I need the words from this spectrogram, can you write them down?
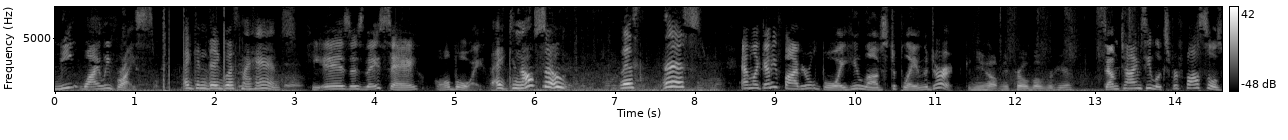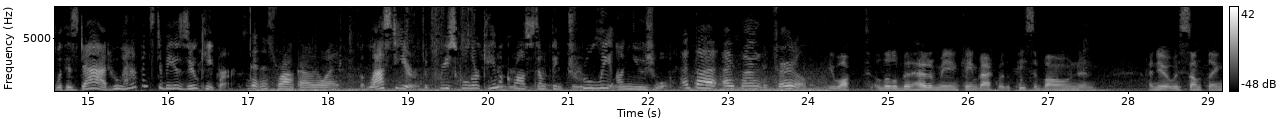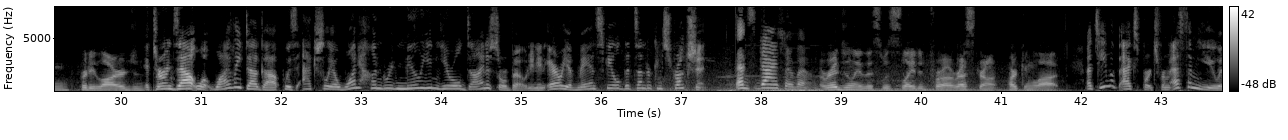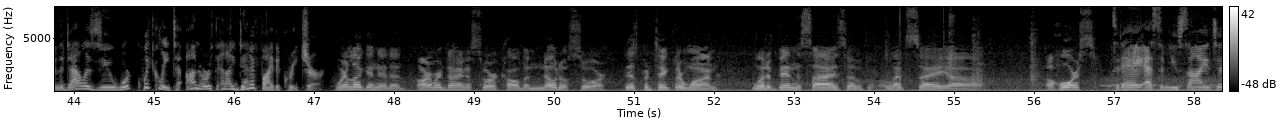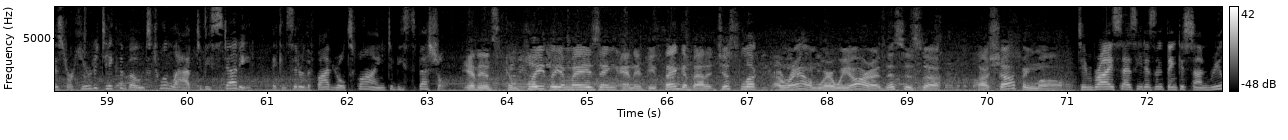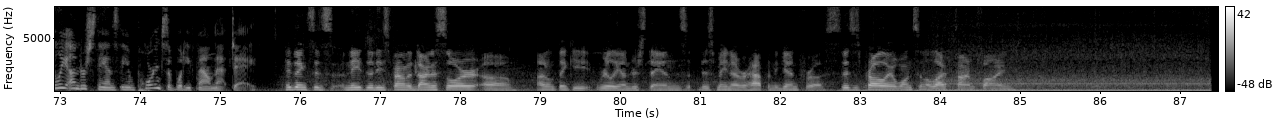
Meet Wylie Brys. I can dig with my hands. He is, as they say, all boy. I can also lift this. And like any five year old boy, he loves to play in the dirt. Can you help me probe over here? Sometimes he looks for fossils with his dad, who happens to be a zookeeper. Get this rock out of the way. But last year, the preschooler came across something truly unusual. I thought I found a turtle. He walked a little bit ahead of me and came back with a piece of bone, and I knew it was something pretty large. And It turns out what Wylie dug up was actually a 100 million year old dinosaur bone in an area of Mansfield that's under construction. That's dinosaur bone. originally, this was slated for a restaurant parking lot. A team of experts from SMU and the Dallas Zoo worked quickly to unearth and identify the creature. We're looking at an armored dinosaur called a nodosaur. This particular one would have been the size of, let's say, uh, a horse. Today, SMU scientists are here to take the bones to a lab to be studied. They consider the five year old's find to be special. It is completely amazing, and if you think about it, just look around where we are. This is a, a shopping mall. Tim Brys says he doesn't think his son really understands the importance of what he found that day. He thinks it's neat that he's found a dinosaur. Um, I don't think he really understands this may never happen again for us. This is probably a once in a lifetime find.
